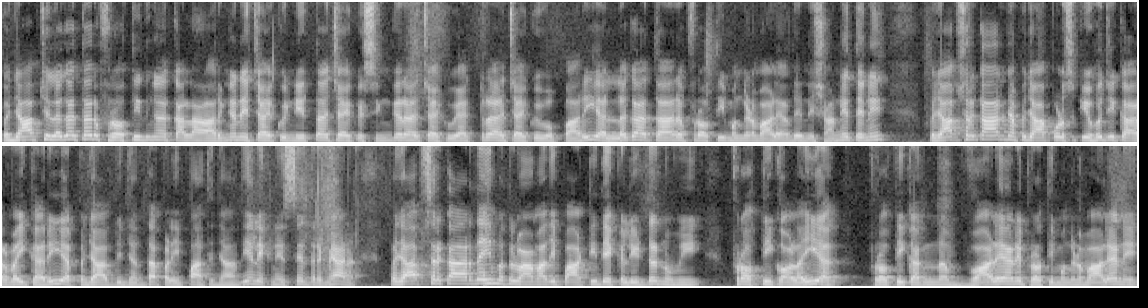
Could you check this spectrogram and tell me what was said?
ਪੰਜਾਬ 'ਚ ਲਗਾਤਾਰ ਫਰੋਤੀ ਦੀਆਂ ਕਾਲਾਂ ਆ ਰਹੀਆਂ ਨੇ, ਚਾਹੇ ਕੋਈ ਨੇਤਾ, ਚਾਹੇ ਕੋਈ ਸਿੰਗਰ ਆ, ਚਾਹੇ ਕੋਈ ਐਕਟਰ ਆ, ਚਾਹੇ ਕੋਈ ਵਪਾਰੀ ਆ, ਲਗਾਤਾਰ ਫਰੋਤੀ ਮੰਗਣ ਵਾਲਿਆਂ ਦੇ ਨਿਸ਼ਾਨੇ ਤੇ ਨੇ। ਪੰਜਾਬ ਸਰਕਾਰ ਜਾਂ ਪੰਜਾਬ ਪੁਲਿਸ ਕਿਹੋ ਜੀ ਕਾਰਵਾਈ ਕਰ ਰਹੀ ਹੈ ਪੰਜਾਬ ਦੀ ਜਨਤਾ ਭਲੀ ਭਾਂਤ ਜਾਣਦੀ ਹੈ ਲੇਕਿਨ ਇਸੇ ਦਰਮਿਆਨ ਪੰਜਾਬ ਸਰਕਾਰ ਦੇ ਹੀ ਮਤਲਬ ਆਮ ਆਦਮੀ ਪਾਰਟੀ ਦੇ ਇੱਕ ਲੀਡਰ ਨੂੰ ਵੀ ਫਰੋਤੀ ਕਾਲ ਆਈ ਆ। ਫਰੋਤੀ ਕਰਨ ਵਾਲਿਆਂ ਨੇ, ਫਰੋਤੀ ਮੰਗਣ ਵਾਲਿਆਂ ਨੇ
